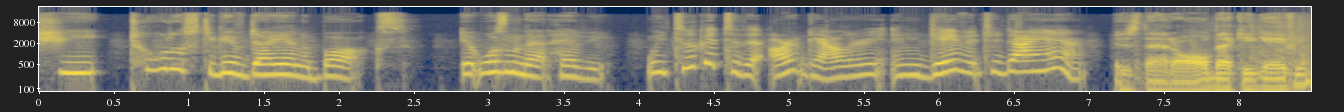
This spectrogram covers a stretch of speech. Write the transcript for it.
She told us to give Diane a box. It wasn't that heavy. We took it to the art gallery and gave it to Diane. Is that all Becky gave you?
